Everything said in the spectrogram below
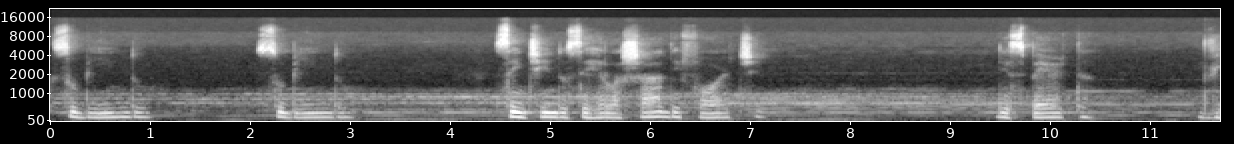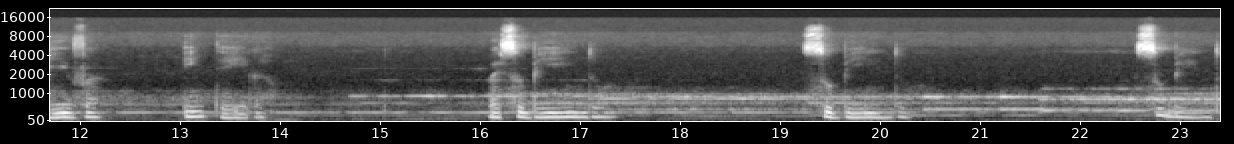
subindo, subindo, sentindo-se relaxada e forte, desperta, viva, inteira. Vai subindo, subindo, subindo,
